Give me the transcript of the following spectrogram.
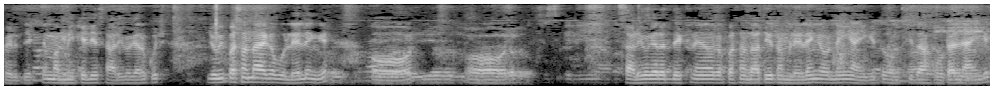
फिर देखते हैं मम्मी के लिए साड़ी वगैरह कुछ, जो भी पसंद आएगा वो ले लेंगे। और और साड़ी वगैरह देख रहे हैं, अगर पसंद आती है तो हम ले लेंगे, और नहीं आएँगे तो हम सीधा होटल जाएँगे।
